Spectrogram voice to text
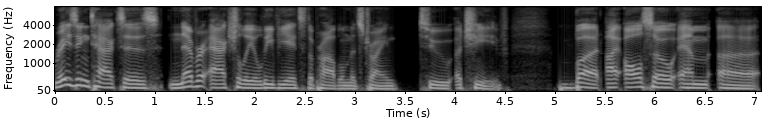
Raising taxes never actually alleviates the problem it's trying to achieve. But I also am uh,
